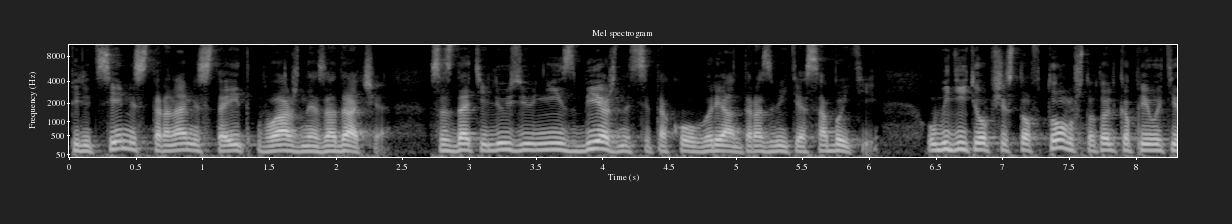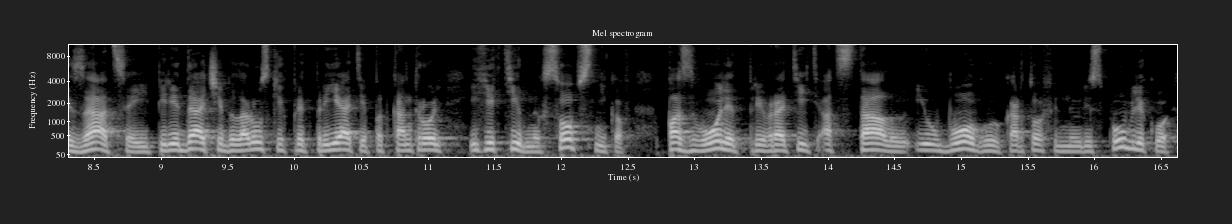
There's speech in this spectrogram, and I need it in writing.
перед всеми сторонами стоит важная задача – создать иллюзию неизбежности такого варианта развития событий – убедить общество в том, что только приватизация и передача белорусских предприятий под контроль эффективных собственников позволит превратить отсталую и убогую картофельную республику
